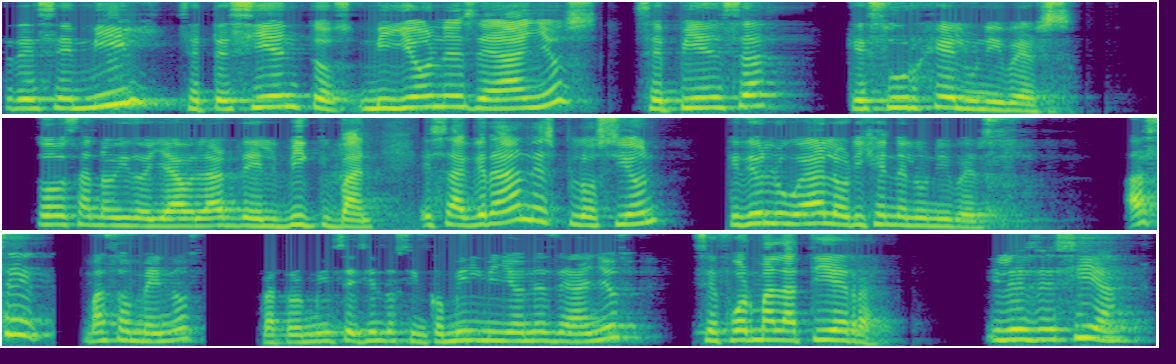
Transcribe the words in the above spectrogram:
13.700 millones de años se piensa que surge el universo. Todos han oído ya hablar del Big Bang, esa gran explosión que dio lugar al origen del universo. Hace más o menos 4.600, 5.000 millones de años se forma la Tierra. Y les decía,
